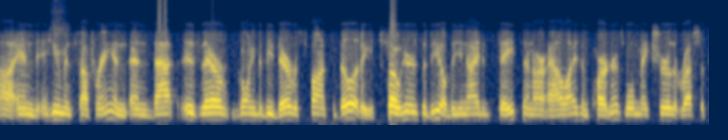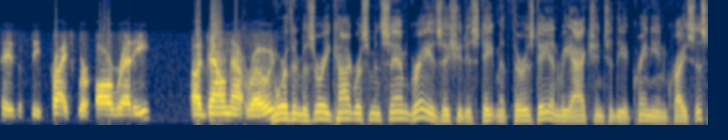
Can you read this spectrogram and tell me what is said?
uh, and human suffering, and, and that is their going to be their responsibility. So here's the deal: the United States and our allies and partners will make sure that Russia pays a steep price. We're already uh, down that road. Northern Missouri Congressman Sam Graves issued a statement Thursday in reaction to the Ukrainian crisis.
